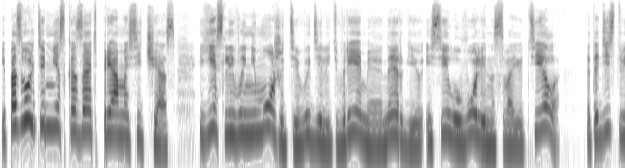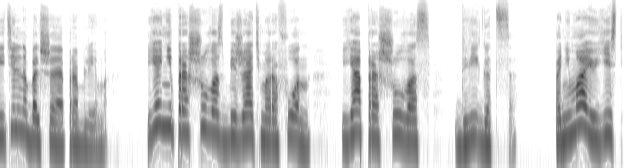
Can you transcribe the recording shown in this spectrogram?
И позвольте мне сказать прямо сейчас, если вы не можете выделить время, энергию и силу воли на свое тело, это действительно большая проблема – я не прошу вас бежать марафон, я прошу вас двигаться. Понимаю, есть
